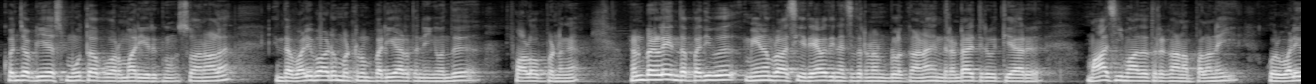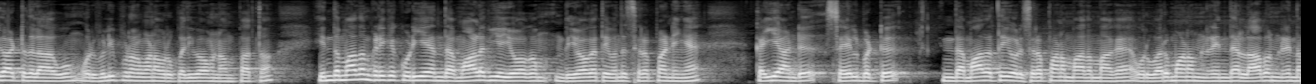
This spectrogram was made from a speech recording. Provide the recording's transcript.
கொஞ்சம் அப்படியே ஸ்மூத்தாக போகிற மாதிரி இருக்கும். ஸோ அதனால் இந்த வழிபாடு மற்றும் பரிகாரத்தை நீங்கள் வந்து ஃபாலோ பண்ணுங்கள் நண்பர்களே இந்த பதிவு மீனம் ராசி ரேவதி நட்சத்திர நண்பர்களுக்கான இந்த ரெண்டாயிரத்தி இருபத்தி ஆறு மாசி மாதத்திற்கான பலனை ஒரு வழிகாட்டுதலாகவும் ஒரு விழிப்புணர்வான ஒரு பதிவாகவும் நாம் பார்த்தோம். இந்த மாதம் கிடைக்கக்கூடிய இந்த மாளவிய யோகம் இந்த யோகத்தை வந்து சிறப்பாக நீங்கள் கையாண்டு செயல்பட்டு இந்த மாதத்தை ஒரு சிறப்பான மாதமாக ஒரு வருமானம் நிறைந்த லாபம் நிறைந்த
